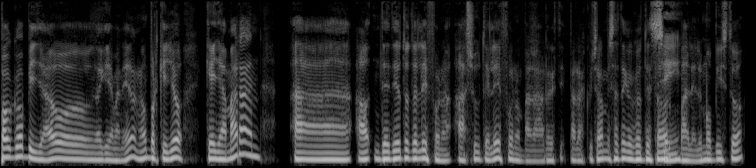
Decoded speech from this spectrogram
poco pillado de aquella manera, ¿no? Porque yo, que llamaran a, a- desde otro teléfono a su teléfono para, para escuchar el mensaje del contestador, Sí. vale, lo hemos visto.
